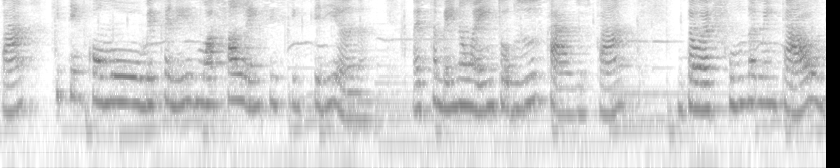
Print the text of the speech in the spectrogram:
tá? Que tem como mecanismo a falência esfincteriana, mas também não é em todos os casos, tá? Então é fundamental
